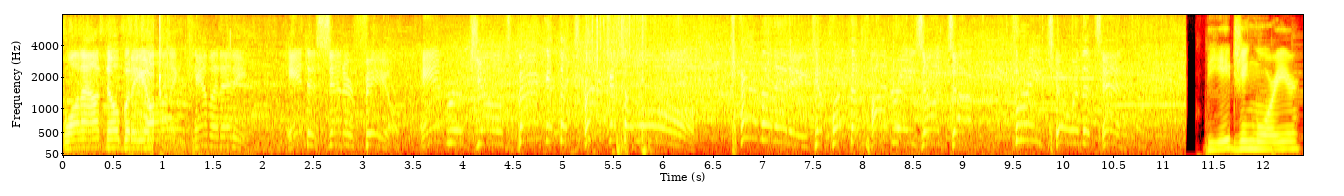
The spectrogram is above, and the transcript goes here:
One out, nobody on, and Caminiti into center field. Andruw Jones back at the track at the wall. Caminiti to put the Padres on top, 3-2 in the 10th. The aging warrior,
